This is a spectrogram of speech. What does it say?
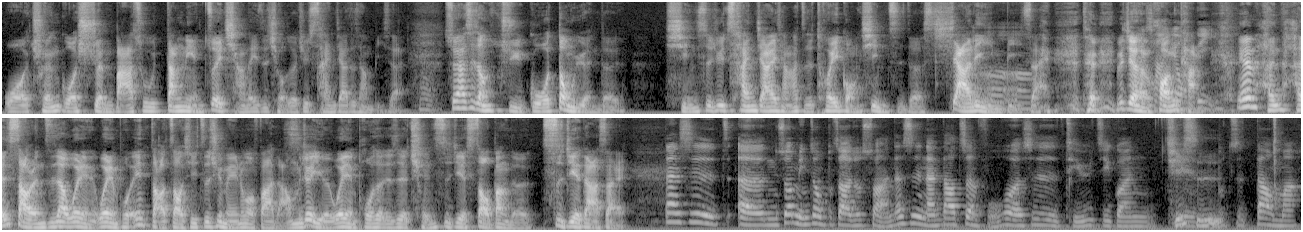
我全国选拔出当年最强的一支球队去参加这场比赛，所以它是一种举国动员的形式去参加一场，它只是推广性质的夏令营比赛，对，你不觉得很荒唐？因为很很少人知道威廉威廉波，因为早早期资讯没那么发达，我们就以为威廉波特就是全世界少棒的世界大赛。但是呃，你说民众不知道就算了，但是难道政府或者是体育机关其实不知道吗？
